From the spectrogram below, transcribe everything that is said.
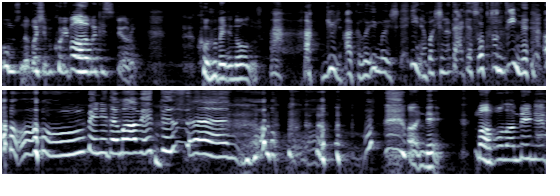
Omzuna başımı koyup ağlamak istiyorum. Koru beni ne olur. Gül haklıymış. Yine başını derde soktun değil mi? Beni de mahvettin sen. Anne. Mahvolan benim.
